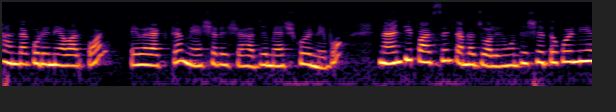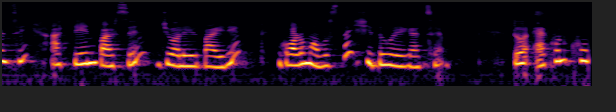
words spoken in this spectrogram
ঠান্ডা করে নেওয়ার পর এবার একটা ম্যাশারের সাহায্যে ম্যাশ করে নেব। নাইনটি পারসেন্ট আমরা জলের মধ্যে সেদ্ধ করে নিয়েছি আর টেন পারসেন্ট জলের বাইরে গরম অবস্থায় সিদ্ধ হয়ে গেছে। তো এখন খুব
